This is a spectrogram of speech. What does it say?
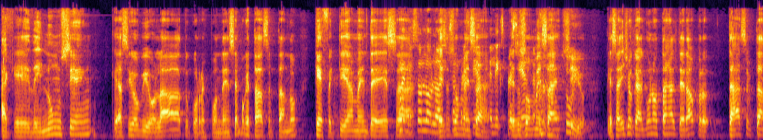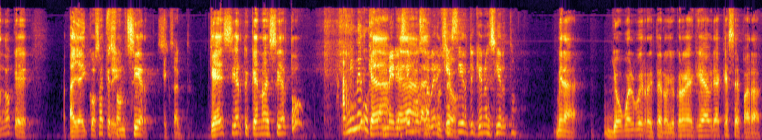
a que denuncien que ha sido violada tu correspondencia porque estás aceptando que efectivamente esa, esos, son mensajes, esos son mensajes tuyos. Que se ha dicho que algunos están alterados, pero estás aceptando que ahí hay cosas que son ciertas. Exacto. ¿Qué es cierto y qué no es cierto? A mí me gusta. Merecemos saber qué es cierto y qué no es cierto. Mira, yo vuelvo y reitero, yo creo que aquí habría que separar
